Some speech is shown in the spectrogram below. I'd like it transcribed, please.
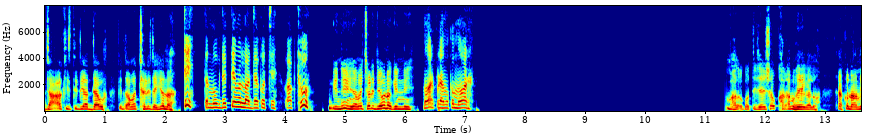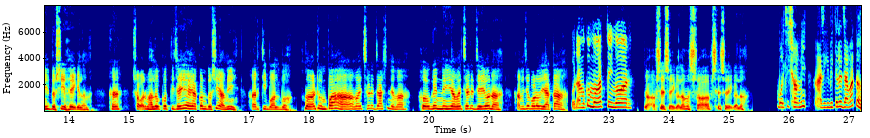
যা কিস্তি দিয়ে দাও কিন্তু আমার ছেড়ে যাইও না। কি তোর মুখ দেখতে আমার লজ্জা করছে। অক্থু গিন্নি আমার ছেড়ে যেও না গিন্নি মর পোড়া মুখ মর ভালো করতে যাই সব খারাপ হয়ে গেল এখন আমি দোষী হয়ে গেলাম হ্যাঁ সবার ভালো করতে যাই এখন দোষী আমি আর কি বলব মা টুম্পা আমায় ছেড়ে যাস নে মা হোগেন নেই আমায় ছেড়ে যেও না আমি যে বড় একা পোড়া মুখ মর তুই মর সব শেষ হয়ে গেল আমার সব শেষ হয়ে গেল বলছি স্বামী আজকে বিকেলে যাবা তো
